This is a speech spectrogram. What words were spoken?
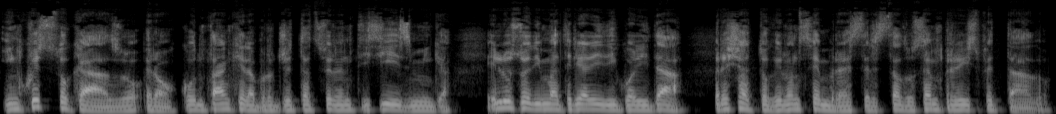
In questo caso, però, conta anche la progettazione antisismica e l'uso di materiali di qualità, precetto che non sembra essere stato sempre rispettato.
